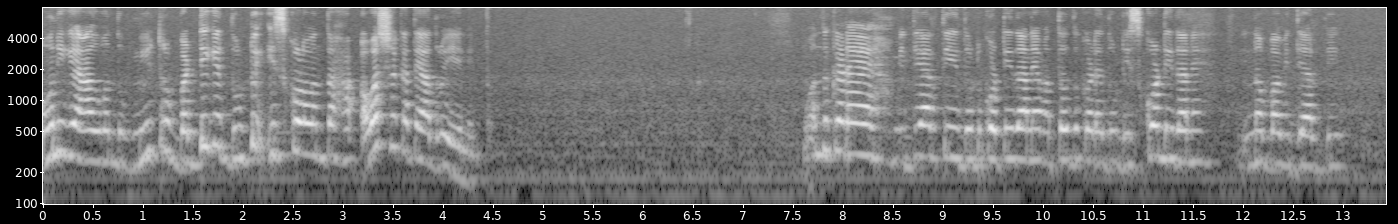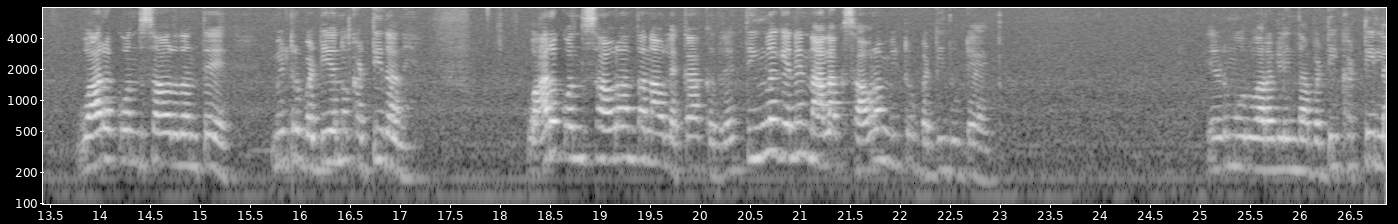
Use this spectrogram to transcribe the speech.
ಅವನಿಗೆ ಆ ಒಂದು ಮೀಟ್ರ್ ಬಡ್ಡಿಗೆ ದುಡ್ಡು ಇಸ್ಕೊಳ್ಳುವಂತಹ ಅವಶ್ಯಕತೆ ಆದರೂ ಏನಿತ್ತು? ಒಂದು ಕಡೆ ವಿದ್ಯಾರ್ಥಿ ದುಡ್ಡು ಕೊಟ್ಟಿದ್ದಾನೆ, ಮತ್ತೊಂದು ಕಡೆ ದುಡ್ಡು ಇಸ್ಕೊಂಡಿದ್ದಾನೆ. ಇನ್ನೊಬ್ಬ ವಿದ್ಯಾರ್ಥಿ ವಾರಕ್ಕೆ ಒಂದು ಸಾವಿರದಂತೆ ಮೀಟ್ರ್ ಬಡ್ಡಿಯನ್ನು ಕಟ್ಟಿದ್ದಾನೆ. ವಾರಕ್ಕೆ ಒಂದು ಸಾವಿರ ಅಂತ ನಾವು ಲೆಕ್ಕ ಹಾಕಿದ್ರೆ ತಿಂಗಳಿಗೇನೆ ನಾಲ್ಕು ಸಾವಿರ ಮೀಟ್ರ್ ಬಡ್ಡಿ ದುಡ್ಡೇ ಆಯಿತು. ಎರಡು ಮೂರು ವಾರಗಳಿಂದ ಬಡ್ಡಿ ಕಟ್ಟಿಲ್ಲ.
